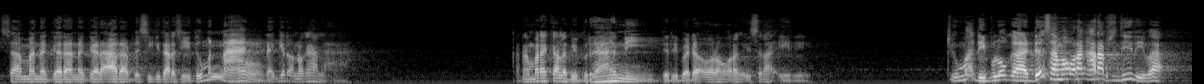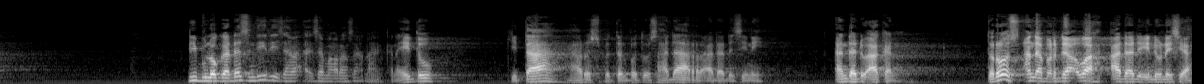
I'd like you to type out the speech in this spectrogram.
sama negara-negara Arab di sekitar situ menang, tidak kira ono kalah. Karena mereka lebih berani daripada orang-orang Israel. Cuma di Pulau Gada sama orang Arab sendiri, Pak. Di Pulau Gada sendiri sama, sama orang sana. Karena itu kita harus betul-betul sadar ada di sini. Anda doakan. Terus Anda berdakwah ada di Indonesia.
